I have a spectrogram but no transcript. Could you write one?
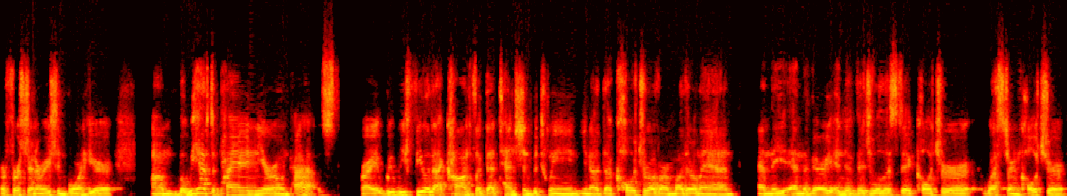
or first generation born here, um, but we have to pioneer our own paths, right? We, we feel that conflict, that tension between, you know, the culture of our motherland and the and the very individualistic culture western culture.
